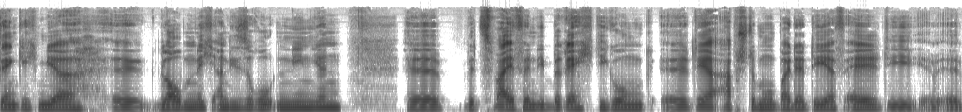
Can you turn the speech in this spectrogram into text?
denke ich mir, äh, glauben nicht an diese roten Linien, äh, bezweifeln die Berechtigung äh, der Abstimmung bei der DFL, die, äh,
